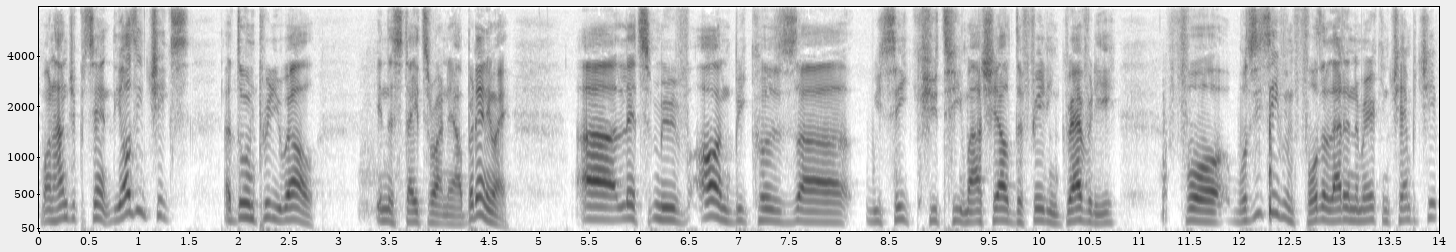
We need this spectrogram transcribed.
one hundred percent. The Aussie chicks are doing pretty well in the States right now. But anyway, uh, let's move on because uh, we see QT Marshall defeating Gravity for, was this even for the Latin American Championship?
